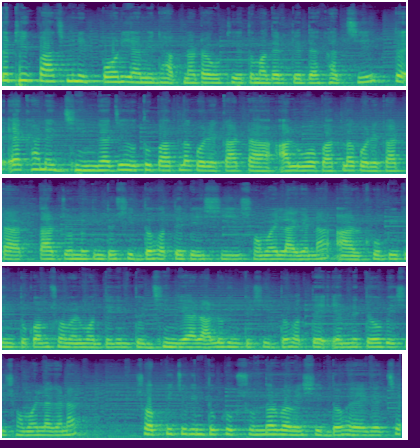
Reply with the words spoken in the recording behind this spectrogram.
তো ঠিক পাঁচ মিনিট পরই আমি ঢাকনাটা উঠিয়ে তোমাদেরকে দেখাচ্ছি। তো এখানে ঝিঙ্গা যেহেতু পাতলা করে কাটা, আলুও পাতলা করে কাটা, তার জন্য কিন্তু সিদ্ধ হতে বেশি সময় লাগে না আর খুবই কিন্তু কম সময়ের মধ্যে কিন্তু ঝিঙ্গে আর আলু কিন্তু সিদ্ধ হতে এমনিতেও বেশি সময় লাগে না। সব কিছু কিন্তু খুব সুন্দরভাবে সিদ্ধ হয়ে গেছে।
